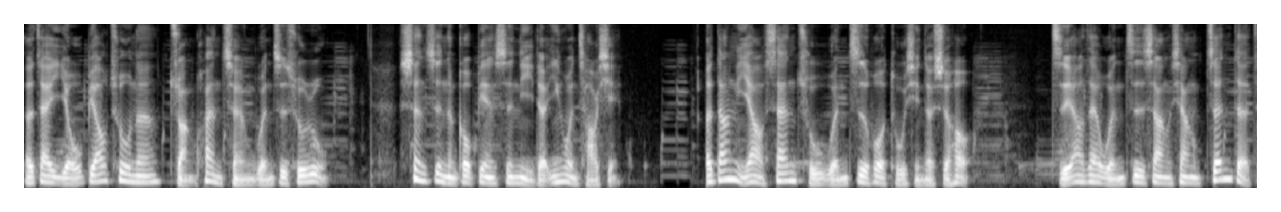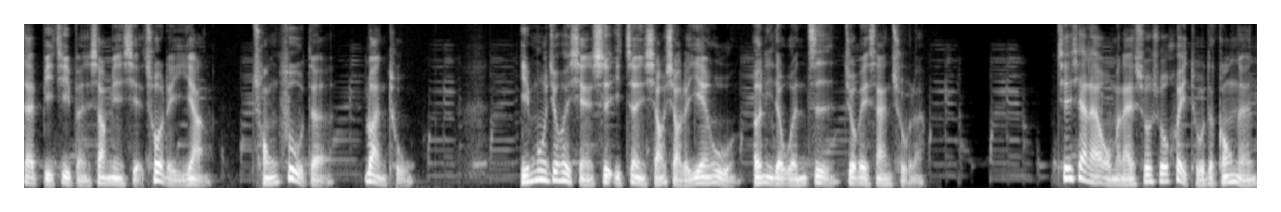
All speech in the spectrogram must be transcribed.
而在游标处呢转换成文字输入，甚至能够辨识你的英文草写。而当你要删除文字或图形的时候，只要在文字上像真的在笔记本上面写错了一样，重复的乱涂。荧幕就会显示一阵小小的烟雾，而你的文字就被删除了。接下来，我们来说说绘图的功能。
